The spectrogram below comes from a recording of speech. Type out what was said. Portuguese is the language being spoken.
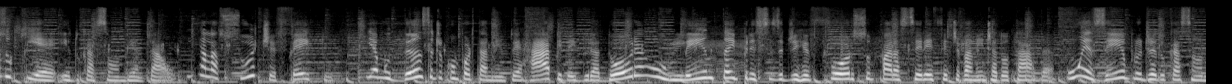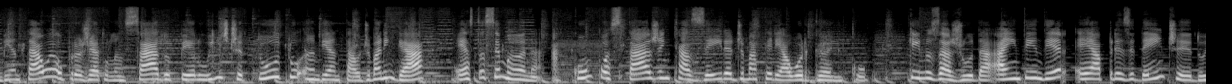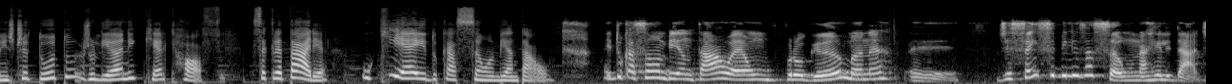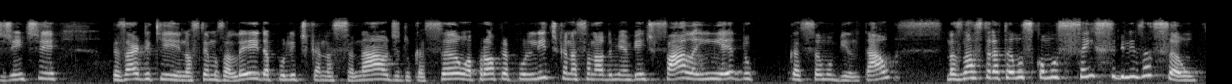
Mas o que é educação ambiental? E ela surte efeito? E a mudança de comportamento é rápida e duradoura ou lenta e precisa de reforço para ser efetivamente adotada? Um exemplo de educação ambiental é o projeto lançado pelo Instituto Ambiental de Maringá esta semana, a compostagem caseira de material orgânico. Quem nos ajuda a entender é a presidente do Instituto, Juliane Kerkhoff. Secretária, o que é educação ambiental? A educação ambiental é um programa né, é, de sensibilização, na realidade. A gente, apesar de que nós temos a lei da Política Nacional de Educação, a própria Política Nacional do Meio Ambiente fala em educação ambiental, mas nós tratamos como sensibilização.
